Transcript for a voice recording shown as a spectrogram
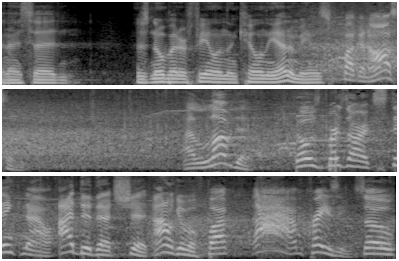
And I said, there's no better feeling than killing the enemy. It was fucking awesome. I loved it. Those birds are extinct now. I did that shit. I don't give a fuck. Ah, I'm crazy. So.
